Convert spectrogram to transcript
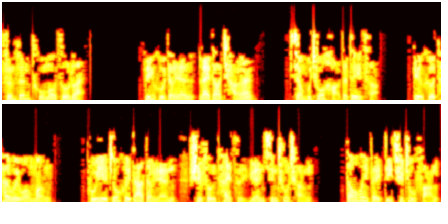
纷纷图谋作乱。李虎等人来到长安，想不出好的对策，便和太尉王蒙、仆射周惠达等人侍奉太子元钦出城，到渭北地区驻防。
